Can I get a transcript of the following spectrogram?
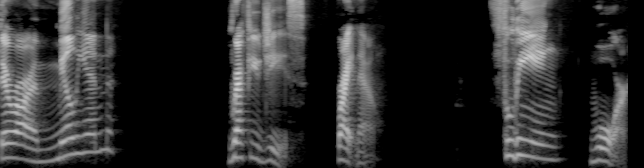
There are a million refugees right now fleeing war.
